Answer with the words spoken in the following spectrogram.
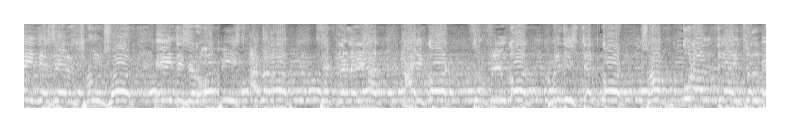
এই দেশের সংসদ, এই দেশের অফিস, আদালত, secretariat, high court, supreme court, magistrate court, সব কোরআন দিয়াই চলবে,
